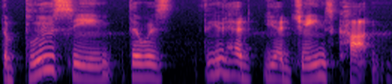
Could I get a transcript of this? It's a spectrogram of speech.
The blues scene, there was, you had, you had James Cotton,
